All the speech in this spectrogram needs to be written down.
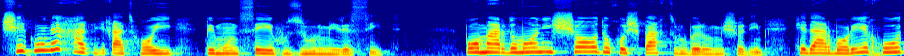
چگونه حقیقت هایی به منصه حضور می رسید با مردمانی شاد و خوشبخت روبرو می شدیم که درباره خود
